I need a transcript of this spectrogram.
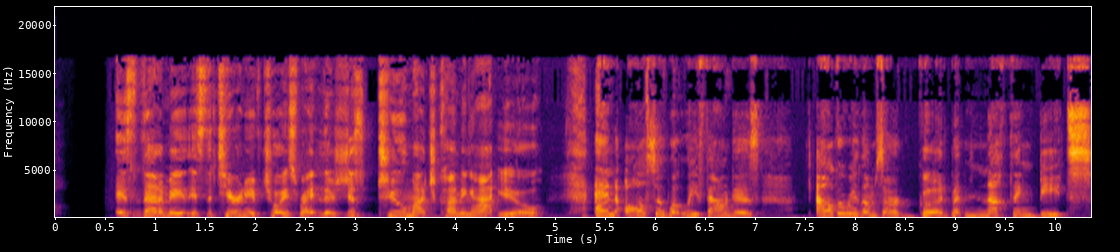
Isn't that amazing? It's the tyranny of choice, right? There's just too much coming at you. And also, what we found is algorithms are good, but nothing beats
